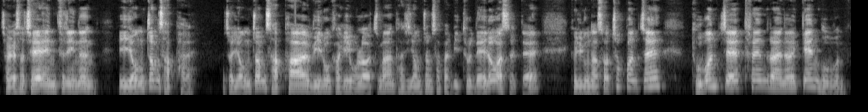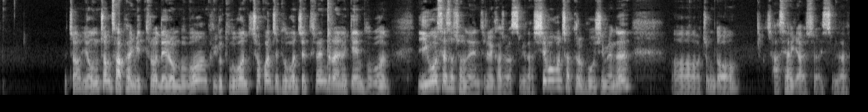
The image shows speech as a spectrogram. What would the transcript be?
자, 그래서 제 entry는 이 0.48, 그렇죠? 0.48 위로 가격이 올라왔지만 다시 0.48 밑으로 내려왔을 때, 그리고 나서 첫 번째, 두 번째 trend line을 깬 부분, 그렇죠? 0.48 밑으로 내려온 부분, 그리고 두 번째, 첫 번째, 두 번째 trend line을 깬 부분, 이곳에서 저는 entry를 가져갔습니다. 15분 차트로 보시면은, 어, 좀 더 자세하게 알 수가 있습니다.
